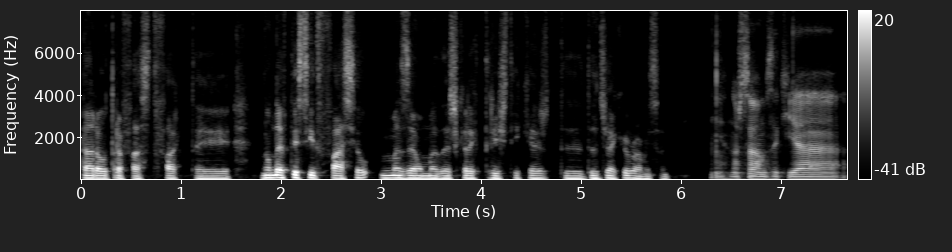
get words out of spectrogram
dar a outra face de facto é, não deve ter sido fácil, mas é uma das características de, de Jackie Robinson. Nós estávamos aqui há,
